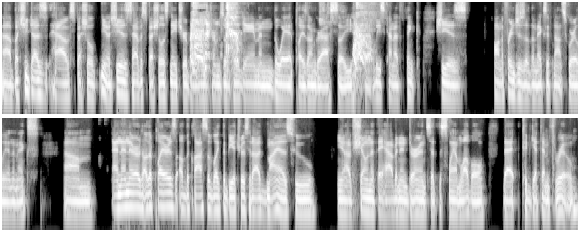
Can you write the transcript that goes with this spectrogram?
Uh, but she does have special, you know, she does have a specialist nature about in terms of her game and the way it plays on grass. So you have to at least kind of think she is on the fringes of the mix, if not squarely in the mix. Um, and then there are other players of the class of like the Beatriz Haddad Maias who, you know, have shown that they have an endurance at the slam level that could get them through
